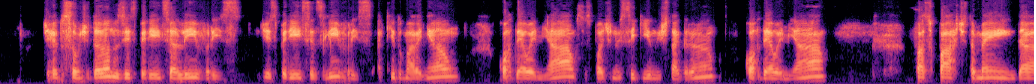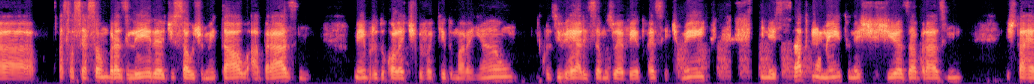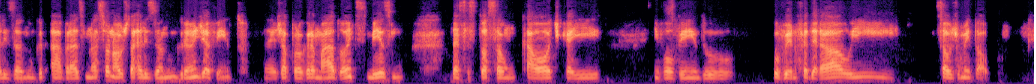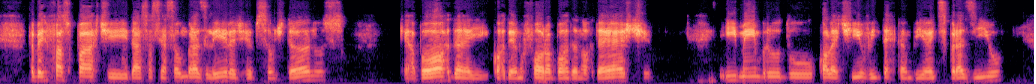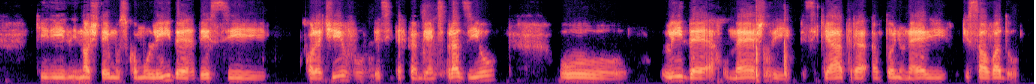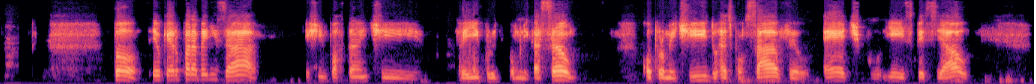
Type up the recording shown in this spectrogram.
de redução de danos e experiência livres, de experiências livres aqui do Maranhão, Cordel MA, vocês podem nos seguir no Instagram, Cordel MA. Faço parte também da Associação Brasileira de Saúde Mental, a Brasme, membro do coletivo aqui do Maranhão. Inclusive, realizamos o evento recentemente. E nesse exato momento, nestes dias, a Brasme está realizando, a Brasme Nacional está realizando um grande evento, né, já programado antes mesmo dessa situação caótica aí envolvendo governo federal e saúde mental. Também faço parte da Associação Brasileira de Redução de Danos, que aborda e coordena o Fórum Aborda Nordeste, e membro do coletivo Intercambiantes Brasil, que nós temos como líder desse coletivo, desse Intercambiantes Brasil, o líder, o mestre psiquiatra Antônio Neri de Salvador. Bom, eu quero parabenizar este importante veículo de comunicação comprometido, responsável, ético e especial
